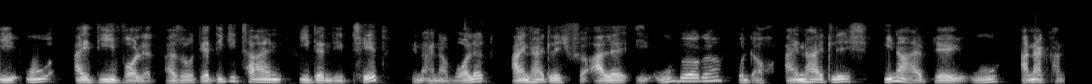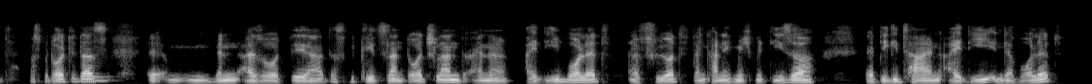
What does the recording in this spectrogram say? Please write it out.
EU-ID-Wallet, also der digitalen Identität in einer Wallet, einheitlich für alle EU-Bürger und auch einheitlich innerhalb der EU anerkannt. Was bedeutet das? Mhm. Ähm, wenn also der, das Mitgliedsland Deutschland eine ID-Wallet äh, führt, dann kann ich mich mit dieser digitalen ID in der Wallet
